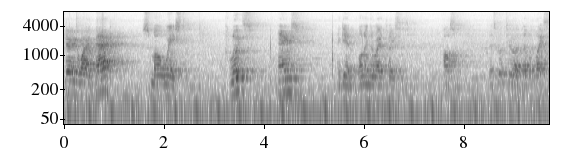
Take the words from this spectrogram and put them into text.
Very wide back, small waist. Glutes, hams, again, all in the right places. Awesome. Let's go to uh, a double biceps.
